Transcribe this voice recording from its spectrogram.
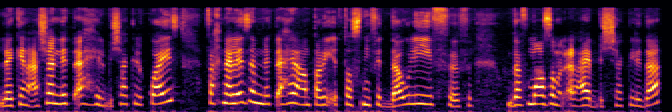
لكن عشان نتأهل بشكل كويس فاحنا لازم نتأهل عن طريق التصنيف الدولي في في ده في معظم الألعاب بالشكل ده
